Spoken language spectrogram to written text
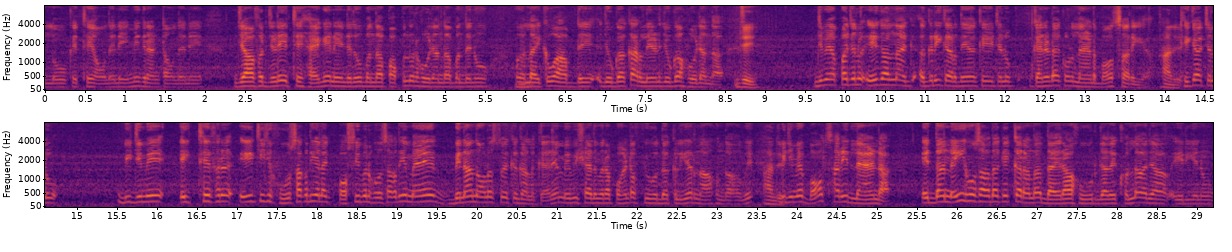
ਲੋਕ ਇੱਥੇ ਆਉਂਦੇ ਨੇ ਇਮੀਗ੍ਰੈਂਟ ਆਉਂਦੇ ਨੇ ਜਾਂ ਫਿਰ ਜਿਹੜੇ ਇੱਥੇ ਹੈਗੇ ਨੇ ਜਦੋਂ ਬੰਦਾ ਪਪੂਲਰ ਹੋ ਜਾਂਦਾ ਬੰਦੇ ਨੂੰ ਲਾਈਕ ਉਹ ਆਪਦੇ ਜੋਗਾ ਘਰ ਲੈਣ ਜੋਗਾ ਹੋ ਜਾਂਦਾ। ਜੀ। ਜਿਵੇਂ ਆਪਾਂ ਚਲੋ ਇਹ ਗੱਲ ਨਾਲ ਅਗਰੀ ਕਰਦੇ ਆ ਕਿ ਚਲੋ ਕੈਨੇਡਾ ਕੋਲ ਲੈਂਡ ਬਹੁਤ ਸਾਰੀ ਆ। ਠੀਕ ਆ? ਚਲੋ ਵੀ ਜਿਵੇਂ ਇੱਥੇ ਫਿਰ ਇਹ ਚੀਜ਼ ਹੋ ਸਕਦੀ ਹੈ ਲਾਈਕ ਪੋਸੀਬਲ ਹੋ ਸਕਦੀ ਹੈ। ਮੈਂ ਬਿਨਾਂ ਨੌਲੇਜ ਤੋਂ ਇੱਕ ਗੱਲ ਕਹਿ ਰਿਹਾ ਮੇਬੀ ਸ਼ਾਇਦ ਮੇਰਾ ਪੁਆਇੰਟ ਆਫ View ਉਹਦਾ ਕਲੀਅਰ ਨਾ ਹੁੰਦਾ ਹੋਵੇ ਵੀ ਜਿਵੇਂ ਬਹੁਤ ਸਾਰੀ ਲੈਂਡ ਆ ਇਦਾਂ ਨਹੀਂ ਹੋ ਸਕਦਾ ਕਿ ਘਰਾਂ ਦਾ ਦਾਇਰਾ ਹੋਰ ਜ਼ਿਆਦਾ ਖੁੱਲਾ ਜਾਂ ਏਰੀਆ ਨੂੰ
